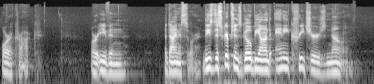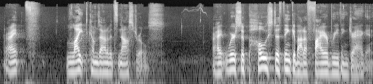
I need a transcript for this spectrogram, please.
or a croc or even a dinosaur. These descriptions go beyond any creatures known, right? Light comes out of its nostrils, right? We're supposed to think about a fire breathing dragon.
